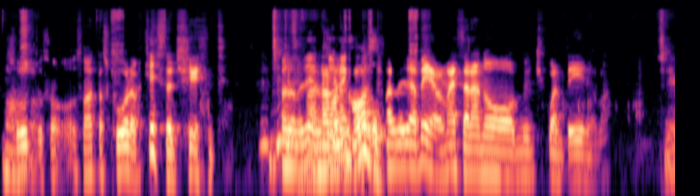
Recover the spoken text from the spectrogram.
non sotto, so. sono, sono andata a scuola, ma chi è sta gente? Fanno vedere, le cose. Vabbè, ormai saranno cinquantenni. Ormai. Sì.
